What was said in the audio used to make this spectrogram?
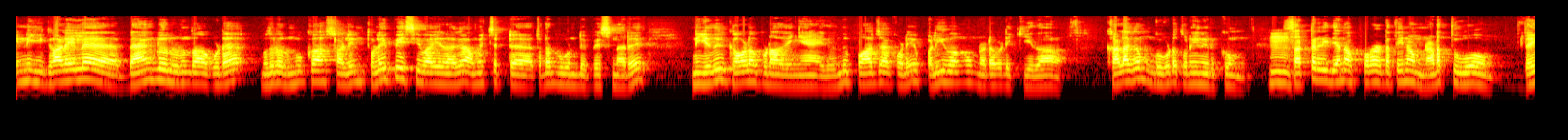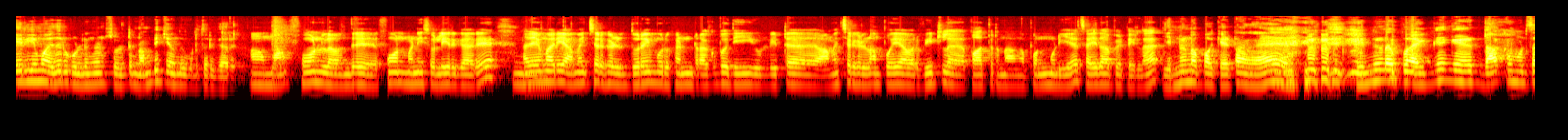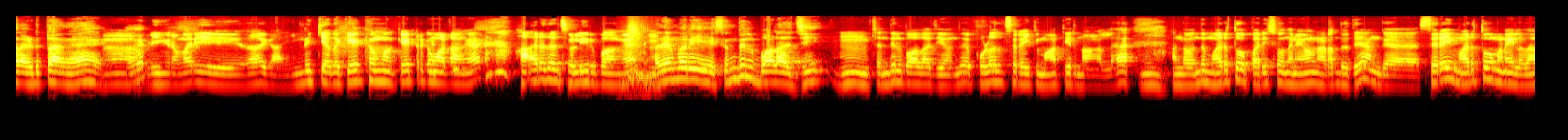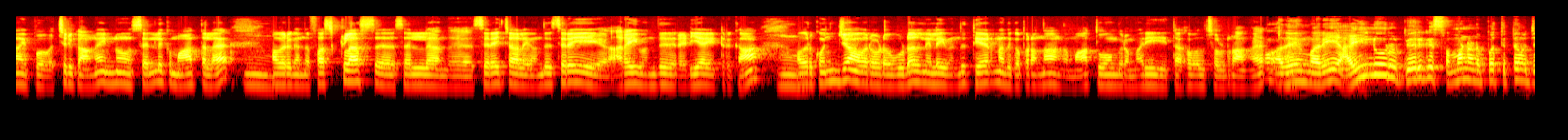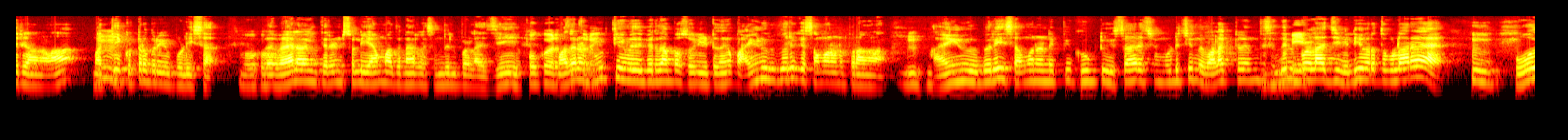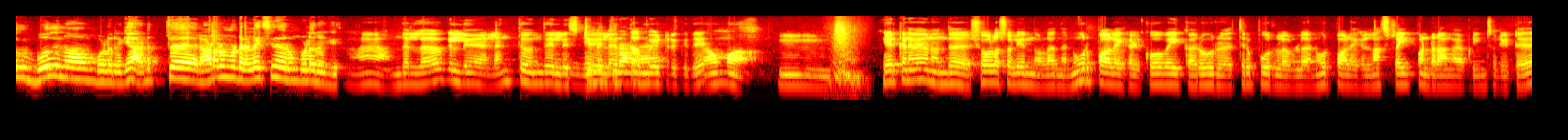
இன்னைக்கு காலையில பெங்களூர் இருந்தா கூட முதல்வர் மு க ஸ்டாலின் தொலைபேசி வாயிலாக அமைச்சர்கிட்ட தொடர்பு கொண்டு பேசினாரு. நீங்க எதுவும் கவலைப்படாதீங்க. இது வந்து பாஜகவுடைய பழிவாங்கும் நடவடிக்கை தான் கழகம் உங்க கூட துணை நிற்கும். சட்ட ரீதியான போராட்டத்தை நாம் நடத்துவோம் தைரியமா எதிர்கொள்ளுங்கன்னு சொல்லிட்டு நம்பிக்கை வந்து கொடுத்திருக்காரு. ஆமா போன்ல வந்து ஃபோன் பண்ணி சொல்லியிருக்காரு. அதே மாதிரி அமைச்சர்கள் துரைமுருகன் ரகுபதி உள்ளிட்ட அமைச்சர்கள்லாம் போய் அவர் வீட்டுல பார்த்திருந்தாங்க பொன்முடிய சைதாப்பேட்டையில. என்னென்னப்பா கேட்டாங்க? என்னென்னப்பா எங்கெங்க டாக்குமெண்ட்ஸ் எல்லாம் எடுத்தாங்க? அப்படிங்கிற மாதிரி ஏதாவது இன்னைக்கு அதை கேட்க கேட்டிருக்க மாட்டாங்க. ஆறுதல் சொல்லியிருப்பாங்க. அதே மாதிரி செந்தில் பாலாஜி. ம் செந்தில் பாலாஜி வந்து புழல் சிறைக்கு மாத்திருந்தாங்கல்ல. அங்க வந்து மருத்துவ பரிசோதனைலாம் நடந்தது. அங்க சிறை மருத்துவமனையில தான் இப்போ வச்சிருக்காங்க. இன்னும் செல்லுக்கு மாத்தல. அவருக்கு அந்த ஃபர்ஸ்ட் கிளாஸ் செல்ல அந்த சிறைச்சாலை வந்து சிறை அறை வந்து ரெடி ஆயிட்டு இருக்கான். அவர் கொஞ்சம் அவரோட உடல்நிலை வந்து தேர்னதுக்கு அப்புறம் தான் அங்க மாத்துவோங்கிற மாதிரி தகவல் சொல்றாங்க. அதே மாதிரி ஐநூறு பேருக்கு சம்மன் அனுப்ப திட்டம் வச்சிருக்காங்களாம். மத்திய குற்றப்பிரிவு இந்த வேலை வாங்கி தரேன்னு சொல்லி ஏமாத்தினார்ல செந்தில் பாலாஜி. முதல்ல. நூத்தி ஐம்பது பேர் தான்ப்பா சொல்லிட்டு இருந்தாங்க. இப்ப ஐநூறு பேருக்கு சம்மன் அனுப்புறாங்களாம். ஐநூறு பேரையும் சம்மன் அனுப்பி கூப்பிட்டு விசாரிச்சு முடிச்சு இந்த வழக்குல இருந்து செந்தில் பாலாஜி வெளியே வரதுக்குள்ளார போதும் போதும் ஆகும் போல இருக்கு. அடுத்த நாடாளுமன்ற எலெக்ஷன் வரும் போல இருக்கு. அந்த லெவலுக்கு லென்த் வந்து லிஸ்ட் போயிட்டு இருக்குது. ஆமா. ஏற்கனவே நான் வந்து ஷோவில் சொல்லியிருந்தோம்ல இந்த நூற்பாலைகள் கோவை கரூர் திருப்பூர்ல உள்ள நூற்பாலைகள்லாம் ஸ்ட்ரைக் பண்றாங்க அப்படின்னு சொல்லிட்டு.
